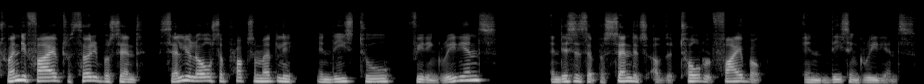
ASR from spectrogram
25 to 30% cellulose approximately in these two feed ingredients. And this is a percentage of the total fiber in these ingredients.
